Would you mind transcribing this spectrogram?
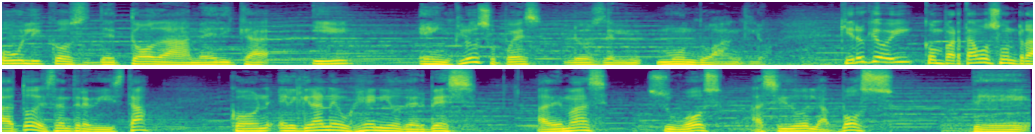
públicos de toda América y e incluso pues los del mundo anglo. Quiero que hoy compartamos un rato de esta entrevista con el gran Eugenio Derbez. Además, su voz ha sido la voz de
